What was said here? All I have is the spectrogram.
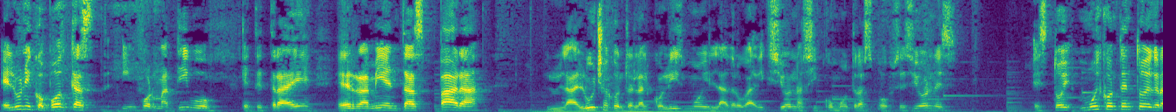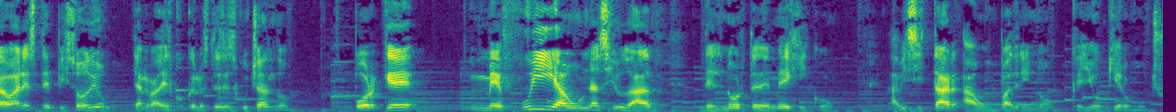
el único podcast informativo que te trae herramientas para la lucha contra el alcoholismo y la drogadicción, así como otras obsesiones. Estoy muy contento de grabar este episodio, te agradezco que lo estés escuchando, porque me fui a una ciudad del norte de México a visitar a un padrino que yo quiero mucho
